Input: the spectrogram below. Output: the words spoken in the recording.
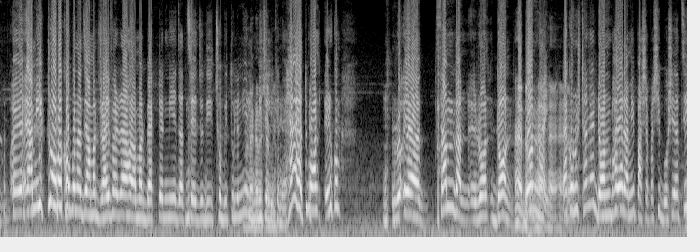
আমি একটু অবাক হব না যে আমার ড্রাইভাররা আমার ব্যাগ ট্যাগ নিয়ে যাচ্ছে যদি ছবি তুলে নিয়ে নিচে লিখে দেয়। হ্যাঁ হ্যাঁ তুমি এরকম সামদান ডন হ্যাঁ, ডন, ডন হ্যাঁ, ভাই। হ্যাঁ, এক অনুষ্ঠানে ডন ভাই আর আমি পাশাপাশি বসে আছি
